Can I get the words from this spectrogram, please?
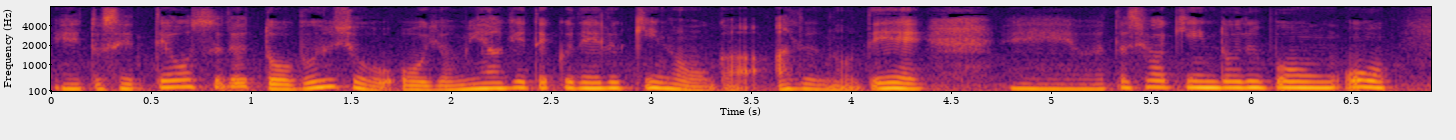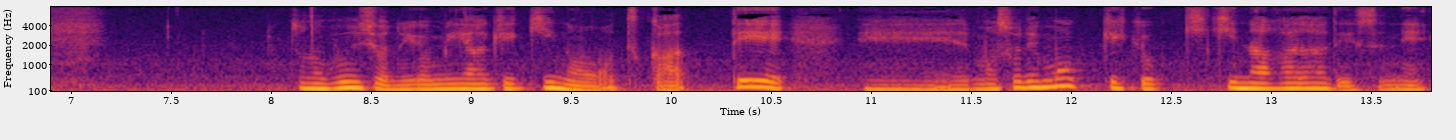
えーと、設定をすると文章を読み上げてくれる機能があるので、えー、私は Kindle 本をその文章の読み上げ機能を使って、えー、まあ、それも結局聞きながらですね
